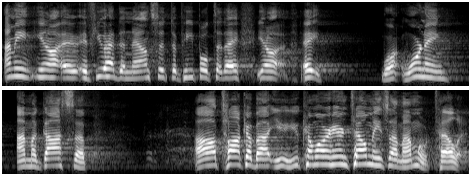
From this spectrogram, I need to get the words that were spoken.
I mean, you know, if you had to announce it to people today, you know, hey, warning, I'm a gossip. I'll talk about you. You come over here and tell me something, I'm going to tell it,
